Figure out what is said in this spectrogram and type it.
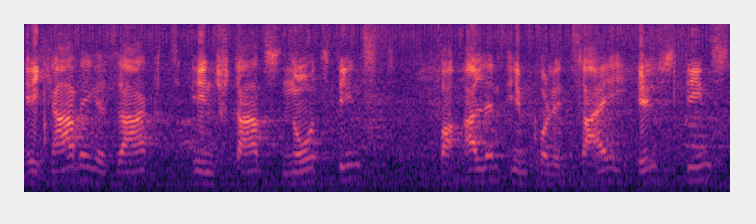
ich habe gesagt, in Staatsnotdienst, vor allem im Polizeihilfsdienst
